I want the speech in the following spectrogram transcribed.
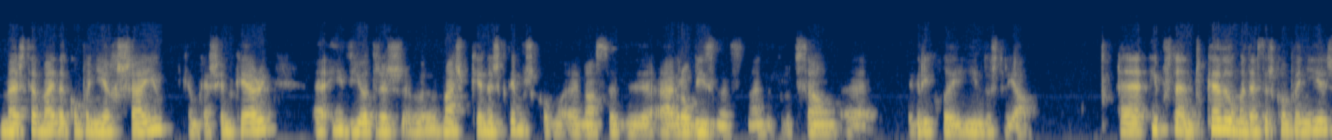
mas também da companhia Recheio, que é um cash and carry, eh, e de outras eh, mais pequenas que temos, como a nossa de agrobusiness, é? de produção eh, agrícola e industrial. E, portanto, cada uma dessas companhias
